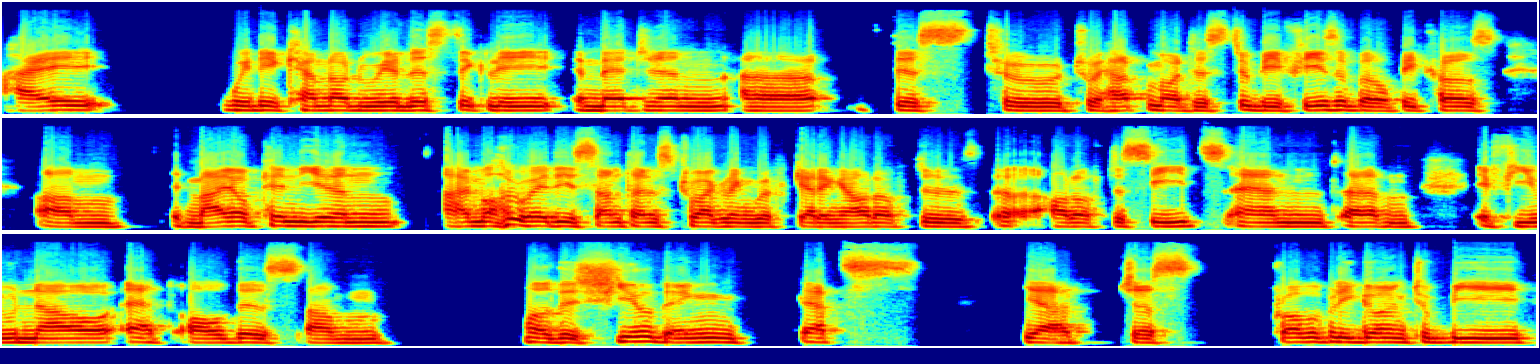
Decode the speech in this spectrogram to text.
I really cannot realistically imagine uh, this to to happen or this to be feasible because, um, in my opinion, I'm already sometimes struggling with getting out of the uh, out of the seats, and um, if you now add all this um, all this shielding, that's yeah, just probably going to be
